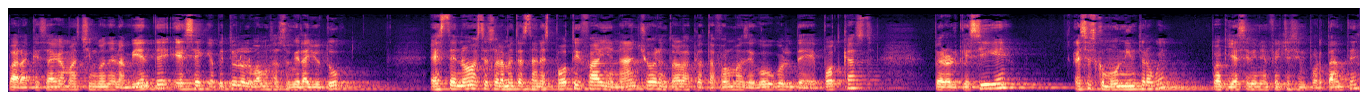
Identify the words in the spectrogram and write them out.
para que se haga más chingón el ambiente. Ese capítulo lo vamos a subir a YouTube. Este no, este solamente está en Spotify, en Anchor, en todas las plataformas de Google de podcast. Pero el que sigue, ese es como un intro, güey, porque ya se vienen fechas importantes,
